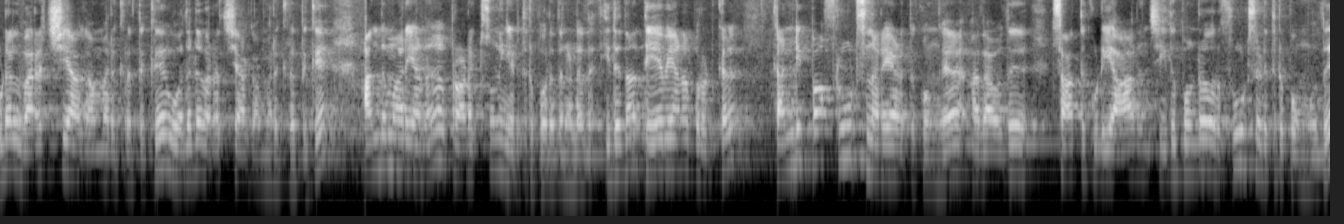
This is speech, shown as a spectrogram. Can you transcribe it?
உடல் வறட்சி ஆகாமல் இருக்கிறதுக்கு உதடு வறட்சி ஆகாமல் இருக்கிறதுக்கு அந்த மாதிரியான ப்ராடக்ட்ஸும் நீங்கள் எடுத்துகிட்டு போகிறது நல்லது. இதுதான் தேவையான பொருட்கள். கண்டிப்பாக ஃப்ரூட்ஸ் நிறையா எடுத்துக்கோங்க. அதாவது சாத்துக்குடி ஆரஞ்சு இது போன்ற ஒரு ஃப்ரூட்ஸ் எடுத்துகிட்டு போகும்போது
